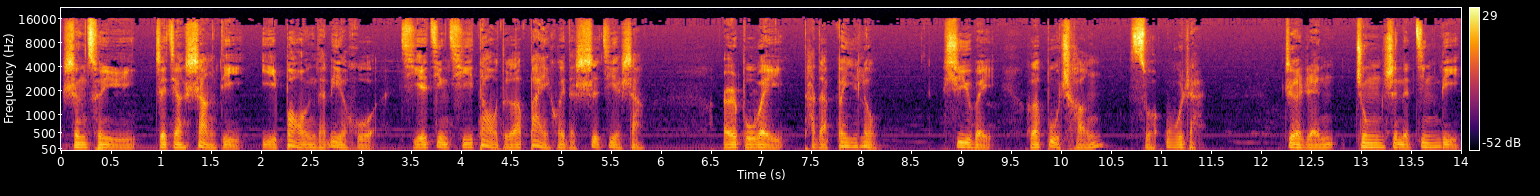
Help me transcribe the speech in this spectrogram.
生存于这将上帝以报应的烈火洁净其道德败坏的世界上，而不为他的卑陋、虚伪和不成所污染，这人终身的经历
